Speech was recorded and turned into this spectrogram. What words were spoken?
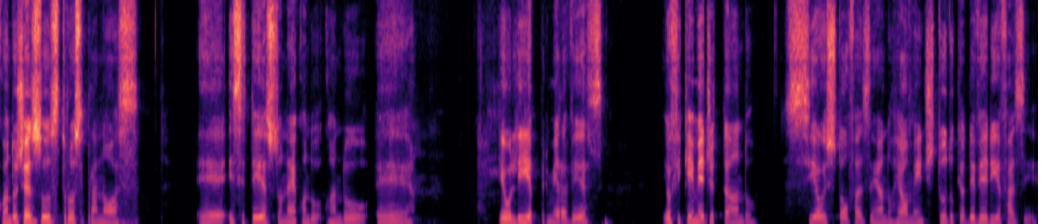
Quando Jesus trouxe para nós é, esse texto, né, quando, quando é, eu li a primeira vez, eu fiquei meditando se eu estou fazendo realmente tudo o que eu deveria fazer.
